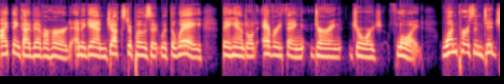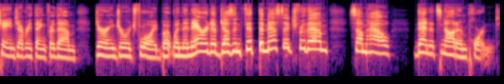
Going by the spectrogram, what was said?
I think I've ever heard. And again, juxtapose it with the way they handled everything during George Floyd. One person did change everything for them during George Floyd, but when the narrative doesn't fit the message for them, somehow, then it's not important.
